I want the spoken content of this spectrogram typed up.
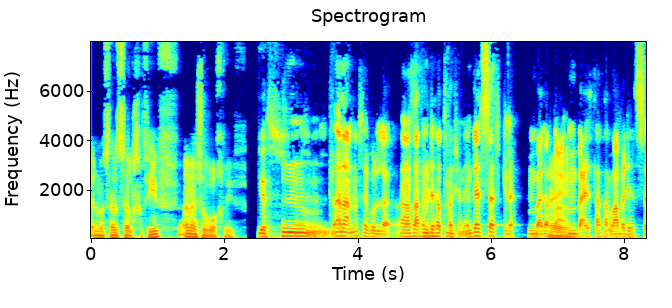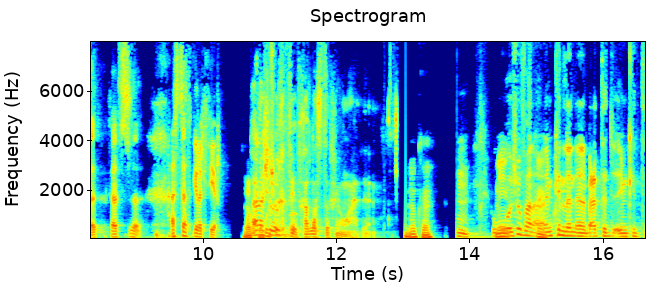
المسلسل خفيف؟ أنا أشوفه خفيف. يس. مم، أنا نفسي أقول لا. أنا صراحة بديت أطفش يعني. بديت استثقله من بعد الرابع إيه. من بعد الثالث الرابع بديت استثقله كثير. okay. أنا أشوفه خفيف خلصته في يوم واحد يعني. أوكي. مم. مين؟ وشوف أنا إيه. أنا يمكن لأن أنا بعد تج... يمكن ت-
